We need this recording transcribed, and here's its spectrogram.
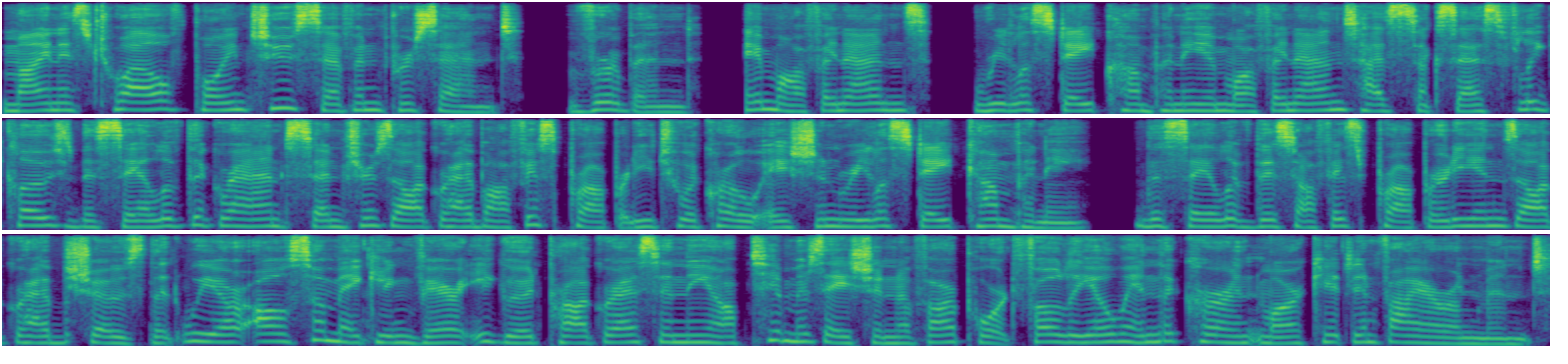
minus 12.27%. Verbund, Immofinanz, real estate company Immofinanz has successfully closed the sale of the Grand Center Zagreb office property to a Croatian real estate company. The sale of this office property in Zagreb shows that we are also making very good progress in the optimization of our portfolio in the current market environment.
